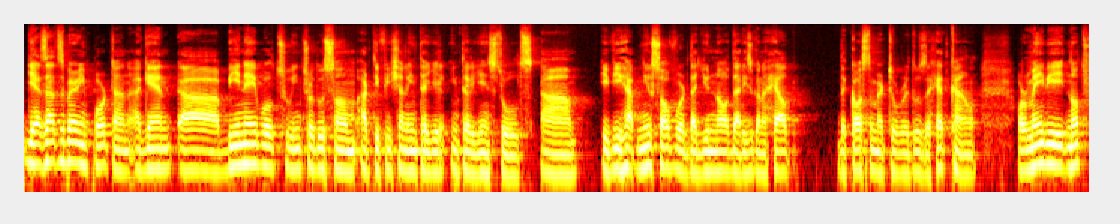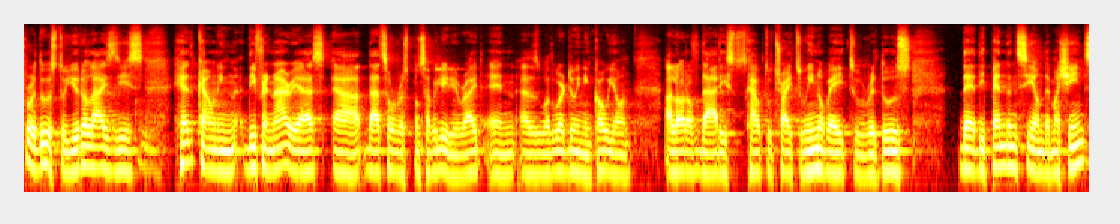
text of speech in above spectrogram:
Yes, that's very important. Again, uh, being able to introduce some artificial intelligence tools. Um, if you have new software that you know that is going to help the customer to reduce the headcount or maybe not reduce to utilize this headcount in different areas uh, that's our responsibility right? And as what we're doing in Koh Young a lot of that is how to try to innovate to reduce the dependency on the machines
